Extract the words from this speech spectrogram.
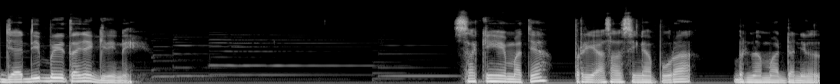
jadi beritanya gini nih Saking hematnya, pria asal Singapura bernama Daniel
